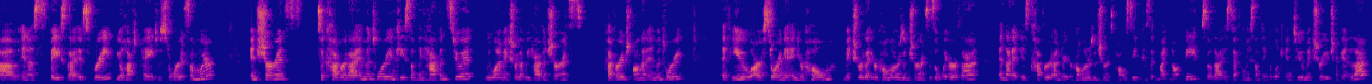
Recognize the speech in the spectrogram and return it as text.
um, in a space that is free, you'll have to pay to store it somewhere. Insurance to cover that inventory in case something happens to it. We want to make sure that we have insurance coverage on that inventory. If you are storing it in your home, make sure that your homeowner's insurance is aware of that and that it is covered under your homeowner's insurance policy because it might not be. So that is definitely something to look into. Make sure you check into that.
